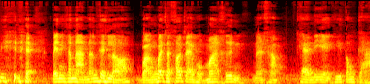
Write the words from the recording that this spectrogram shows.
พี่เนี่ยเป็นขนาดนั้นเลยเหรอ หวังว่าจะเข้าใจผมมากขึ้นนะครับ แค่นี้เองที่ต้องการ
